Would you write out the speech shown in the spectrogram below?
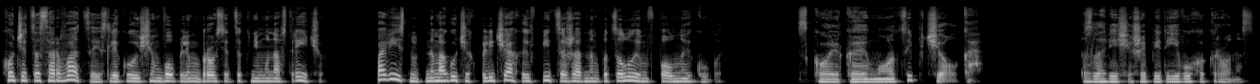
Хочется сорваться и с ликующим воплем броситься к нему навстречу, повиснуть на могучих плечах и впиться жадным поцелуем в полные губы. «Сколько эмоций, пчелка! зловеще шипит ей в ухо Кронос.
